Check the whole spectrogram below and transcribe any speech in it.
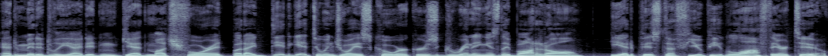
Admittedly, I didn't get much for it, but I did get to enjoy his coworkers grinning as they bought it all. He had pissed a few people off there too.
